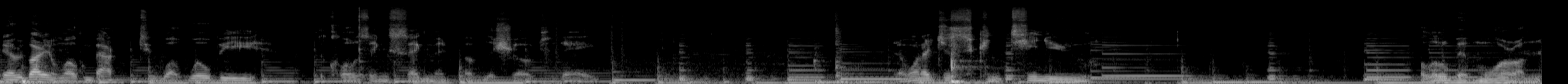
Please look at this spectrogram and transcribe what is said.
Hey, everybody, and welcome back to what will be the closing segment of the show today. And I want to just continue a little bit more on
